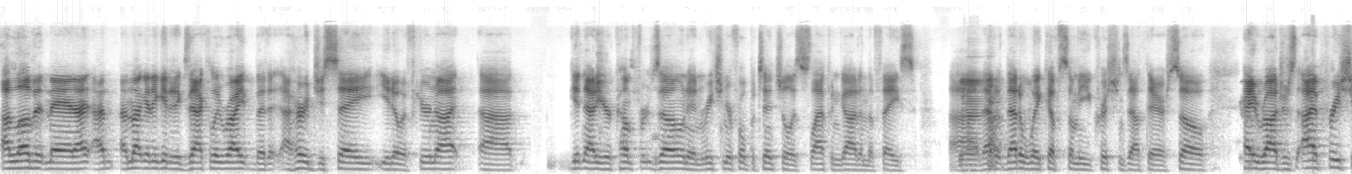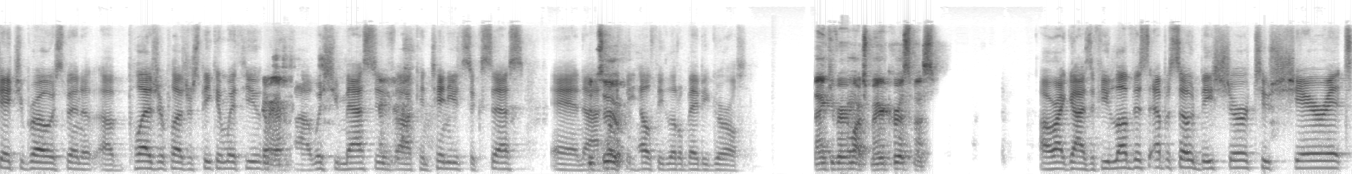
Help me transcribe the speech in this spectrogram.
I love it, man. I, am not going to get it exactly right, but I heard you say, you know, if you're not uh, getting out of your comfort zone and reaching your full potential, it's slapping God in the face. Uh, yeah. that'll, that'll wake up some of you Christians out there. So, hey, Rogers, I appreciate you, bro. It's been a, a pleasure, pleasure speaking with you. I uh, wish you massive uh, continued success and uh, healthy, healthy little baby girls. Thank you very much. Merry Christmas. All right, guys, if you love this episode, be sure to share it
